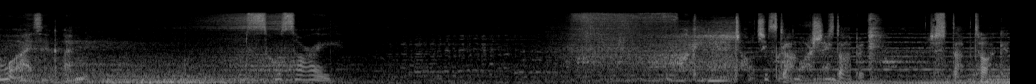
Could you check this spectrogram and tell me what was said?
Oh, Isaac, I'm so sorry. Fucking you Stop. brainwashing. Stop it. Just stop talking.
